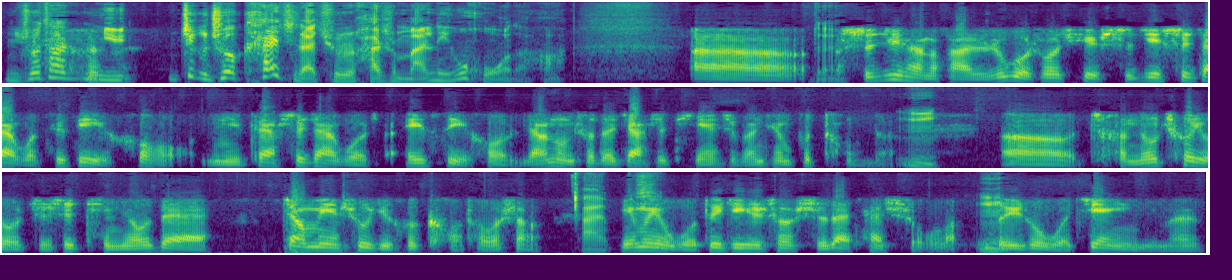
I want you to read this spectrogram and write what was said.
你说它 你这个车开起来确实还是蛮灵活的哈。呃，实际上的话，如果说去实际试驾过 CC 以后，你再试驾过 AC 以后，两种车的驾驶体验是完全不同的。嗯。呃，很多车友只是停留在。账面数据和口头上，哎，因为我对这些车实在太熟了，所以说我建议你们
